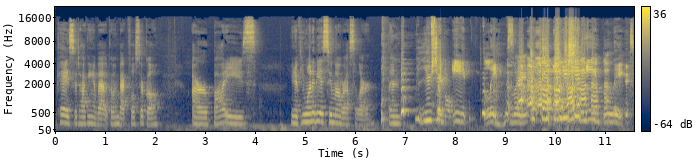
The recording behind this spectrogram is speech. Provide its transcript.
okay so talking about going back full circle our bodies you know if you want to be a sumo wrestler then you should eat late. Late. You should eat late.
